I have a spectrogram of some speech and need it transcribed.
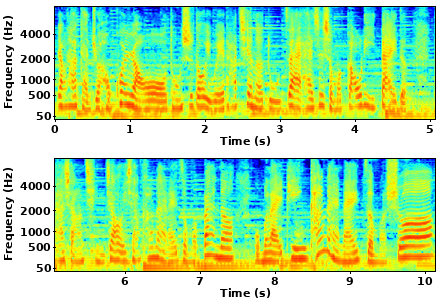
让他感觉好困扰哦，同事都以为他欠了赌债，还是什么高利贷的。他想请教一下康奶奶怎么办呢？我们来听康奶奶怎么说。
